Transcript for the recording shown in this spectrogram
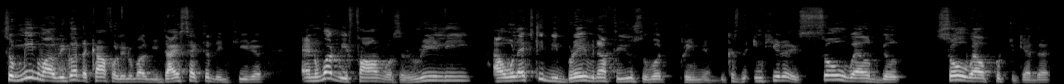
So meanwhile, we got the car for a little while. We dissected the interior, and what we found was a really. I will actually be brave enough to use the word premium because the interior is so well built, so well put together.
